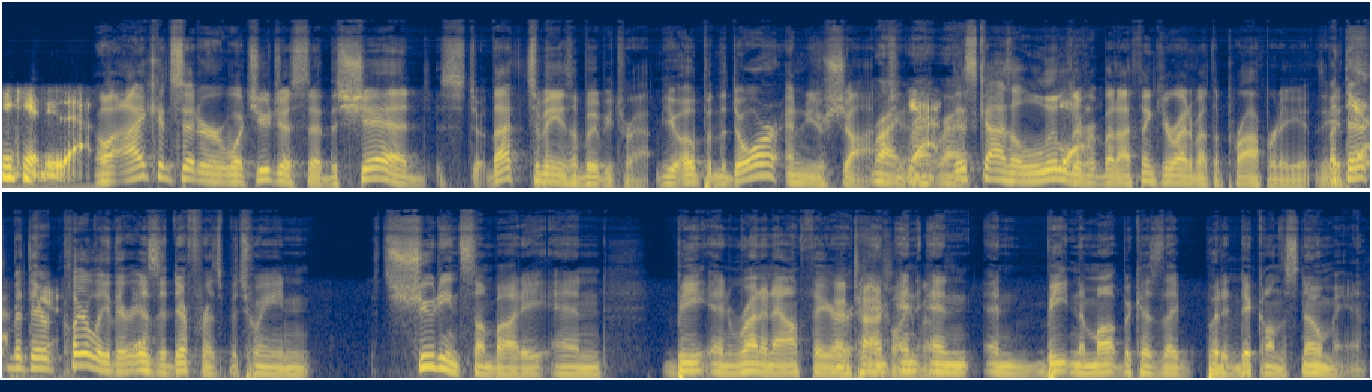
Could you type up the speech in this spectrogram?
He can't do that. Well, I consider what you just said, the shed. That to me is a booby trap. You open the door and you're shot. Right, You know, right, right. This guy's a little Yeah. different, but I think you're right about the property. It- But it- there, but there clearly there is a difference between shooting somebody and be and running out there And and and, and, and beating them up because they put a mm-hmm. dick on the snowman.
